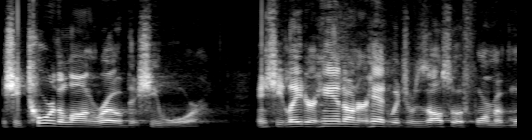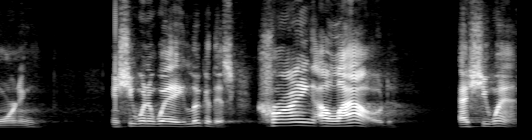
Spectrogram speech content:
and she tore the long robe that she wore. And she laid her hand on her head, which was also a form of mourning. And she went away, look at this, crying aloud as she went.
